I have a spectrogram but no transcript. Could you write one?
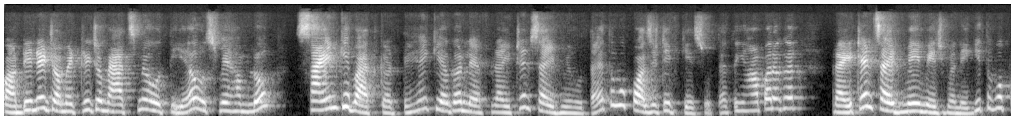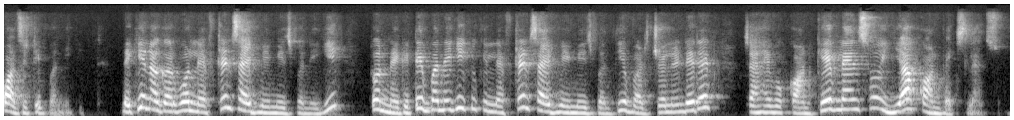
कॉर्डिनेट ज्योमेट्री जो मैथ्स में होती है, उसमें हम लोग साइन की बात करते हैं कि अगर लेफ़्ट राइट हैंड साइड में होता है तो वो पॉजिटिव केस होता है। तो यहाँ पर अगर राइट हैंड साइड में इमेज बनेगी तो वो पॉजिटिव बनेगी। लेकिन अगर वो लेफ़्ट हैंड साइड में इमेज बनेगी तो नेगेटिव बनेगी, क्योंकि लेफ़्ट हैंड साइड में इमेज बनती है वर्चुअल एंड डायरेक्ट चाहे वो कॉन्केव लेंस हो या कॉन्वेक्स लेंस हो।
